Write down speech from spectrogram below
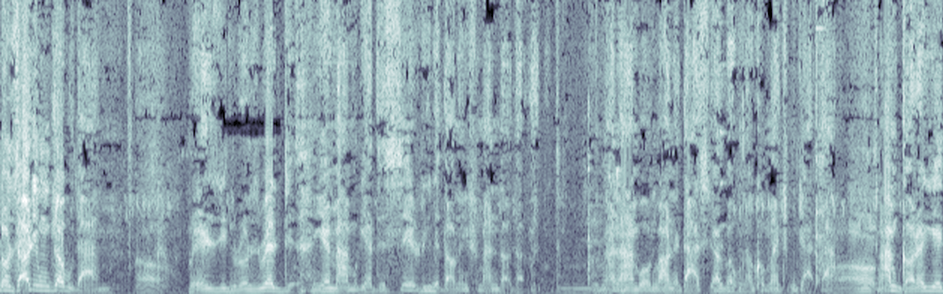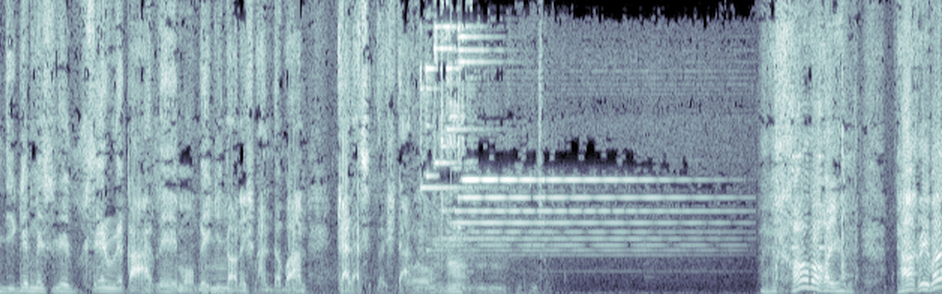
دو سالی اونجا بودم. پرزید روزولت یه معمولیت سری به دانشمندا داده بود من هم به عنوان دستیار به اونا کمک می‌کردم. هم کارای دیگه مثل سرو قهوه موقعی که دانشمندا با هم جلسه داشتن. خواب آقایون تقریبا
